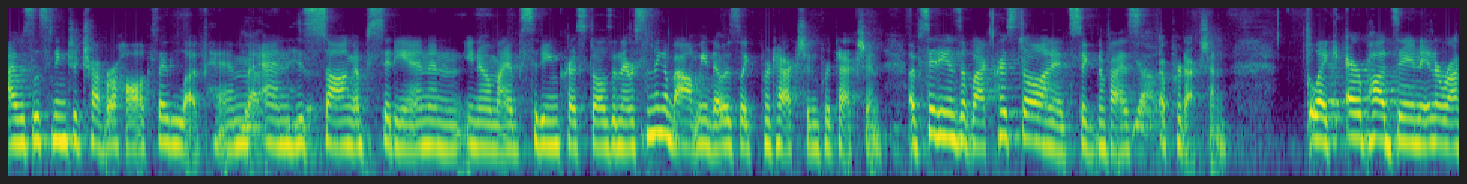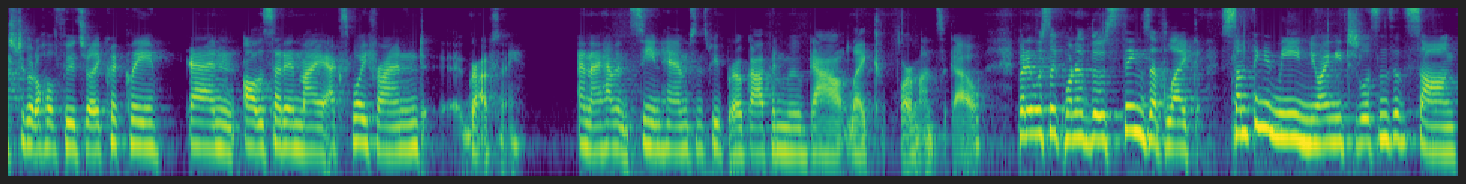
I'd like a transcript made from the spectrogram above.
I was listening to Trevor Hall because I love him yeah, and his yeah. song Obsidian and you know my obsidian crystals and there was something about me that was like protection, protection. Obsidian is a black crystal and it signifies yeah. a protection. Like AirPods in, in a rush to go to Whole Foods really quickly. and all of a sudden my ex-boyfriend grabs me and I haven't seen him since we broke up and moved out like four months ago. But it was like one of those things of like something in me knew I need to listen to the song,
